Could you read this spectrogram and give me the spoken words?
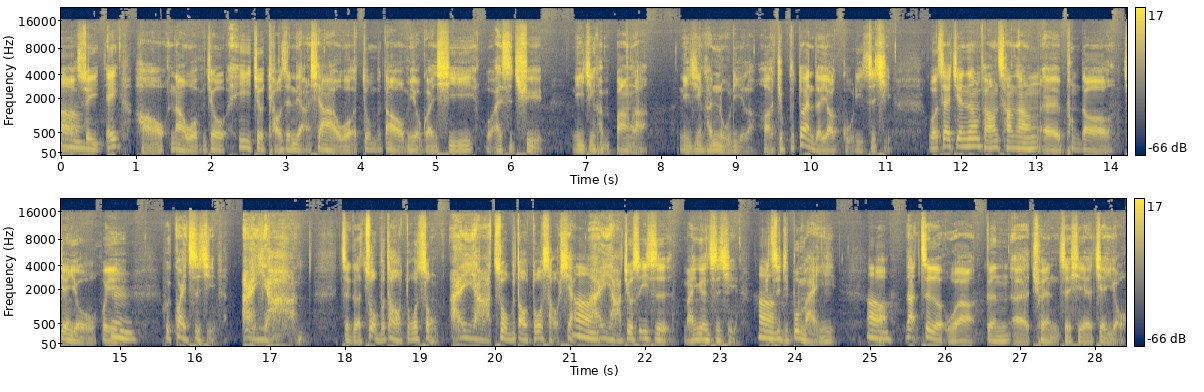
啊，嗯所以哎，好，那我们就哎就调整两下，我蹲不到没有关系，我还是去，你已经很棒了，你已经很努力了啊，就不断的要鼓励自己。我在健身房常常呃碰到健友会、嗯会怪自己，哎呀。这个做不到多重，哎呀，做不到多少下，嗯哎呀，就是一直埋怨自己，嗯对自己不满意。嗯啊，那这个我要跟呃劝这些健友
